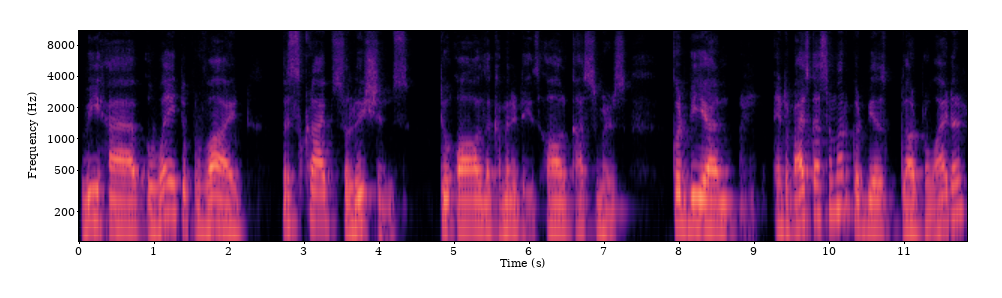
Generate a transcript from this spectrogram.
we have a way to provide prescribed solutions to all the communities, all customers. Could be an enterprise customer, could be a cloud provider.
